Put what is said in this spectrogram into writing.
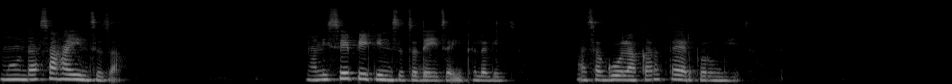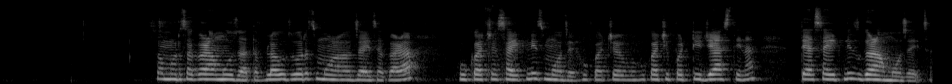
मोंडा सहा इंचचा. आणि सेप एक इंचचा द्यायचा इथं लगेच. असा गोल आकार तयार करून घ्यायचा. समोरचा गळा मोजा आता ब्लाऊजवरच मोजायचा गळा. हुकाच्या साईडनीच मोजाय हुकाच्या हुकाची पट्टी जी असते ना त्या साईडनीच गळा मोजायचा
